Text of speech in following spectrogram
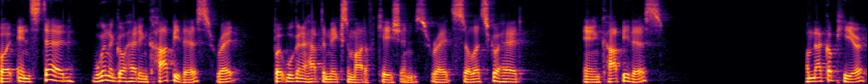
But instead, we're going to go ahead and copy this, right? But we're going to have to make some modifications, right? So let's go ahead and copy this. Come back up here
